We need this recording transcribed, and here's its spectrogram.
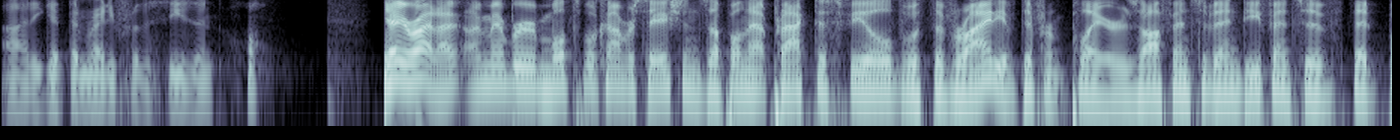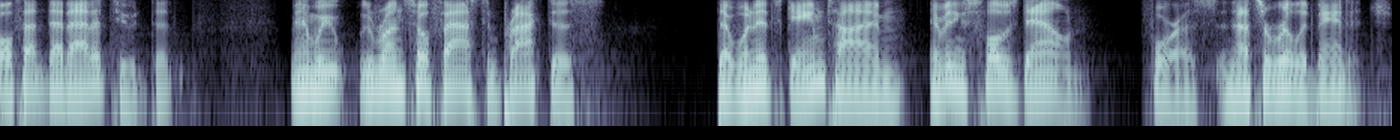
uh, to get them ready for the season. Yeah, you're right. I, I remember multiple conversations up on that practice field with the variety of different players, offensive and defensive, that both had that attitude that, man, we, we run so fast in practice that when it's game time, everything slows down for us. And that's a real advantage.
